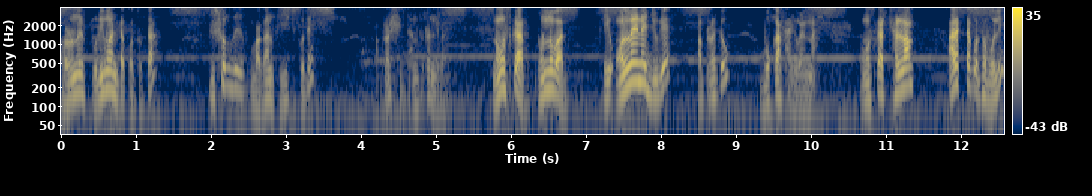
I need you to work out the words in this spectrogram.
ফলনের পরিমাণটা কতটা? কৃষকদের বাগান ভিজিট করে আপনার সিদ্ধান্তটা নেবেন। নমস্কার, ধন্যবাদ। এই অনলাইনের যুগে আপনারা কেউ বোকা থাকবেন না। নমস্কার, ছাড়লাম। আরেকটা কথা বলি।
